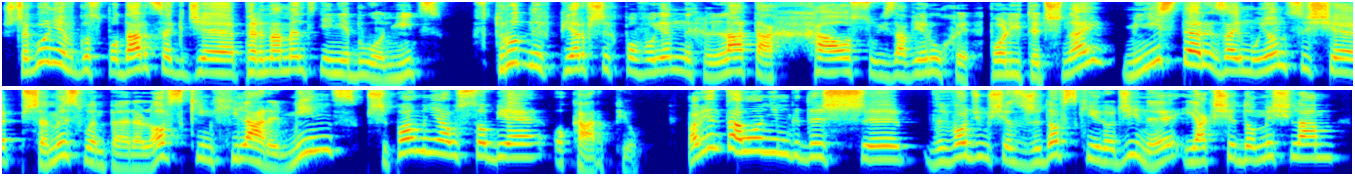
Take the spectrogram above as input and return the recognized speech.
Szczególnie w gospodarce, gdzie permanentnie nie było nic, w trudnych pierwszych powojennych latach chaosu i zawieruchy politycznej, minister zajmujący się przemysłem PRL-owskim Hilary Minc przypomniał sobie o Karpiu. Pamiętał o nim, gdyż y, wywodził się z żydowskiej rodziny jak się domyślam,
